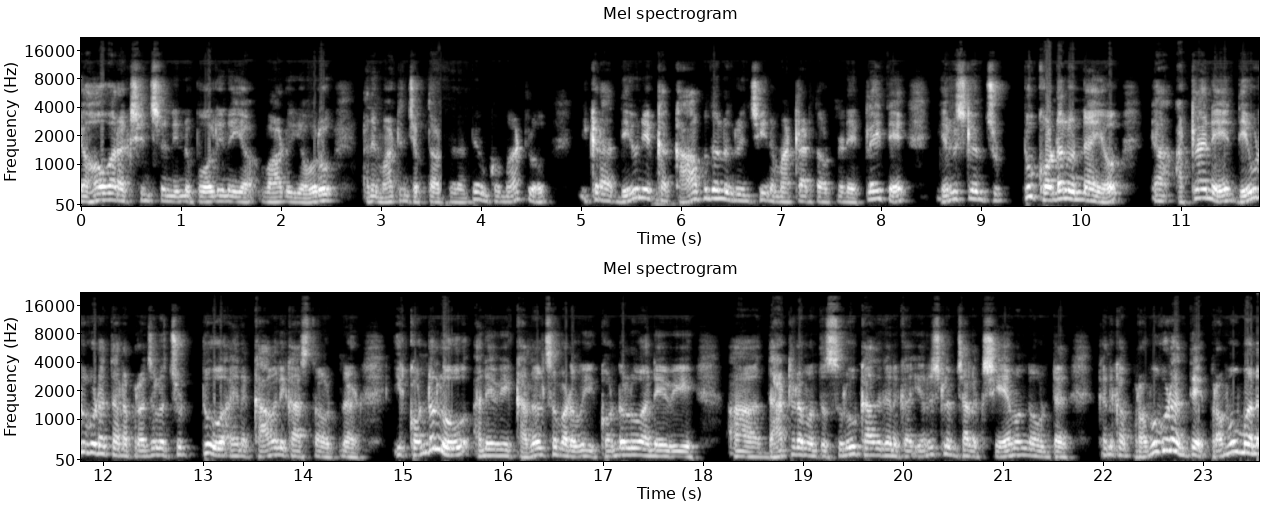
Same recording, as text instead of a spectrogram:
యహోవ రక్షించిన నిన్ను పోలిన వాడు ఎవరు అనే మాటను చెప్తా ఉంటున్నాడు. అంటే ఇంకో మాటలో ఇక్కడ దేవుని యొక్క కాపుదల గురించి ఈయన మాట్లాడుతూ ఉంటున్నాడు. ఎట్లయితే ఎరుసలం చుట్టూ కొండలు ఉన్నాయో అట్లానే దేవుడు కూడా తన ప్రజల చుట్టూ ఆయన కావలి కాస్తా ఉంటున్నాడు. ఈ కొండలు అనేవి కదల్చబడవు. ఈ కొండలు అనేవి దాటడం అంత సులువు కాదు కనుక ఎరుసలం చాలా క్షేమంగా ఉంటది. కనుక ప్రభు కూడా అంతే. ప్రభువు మన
